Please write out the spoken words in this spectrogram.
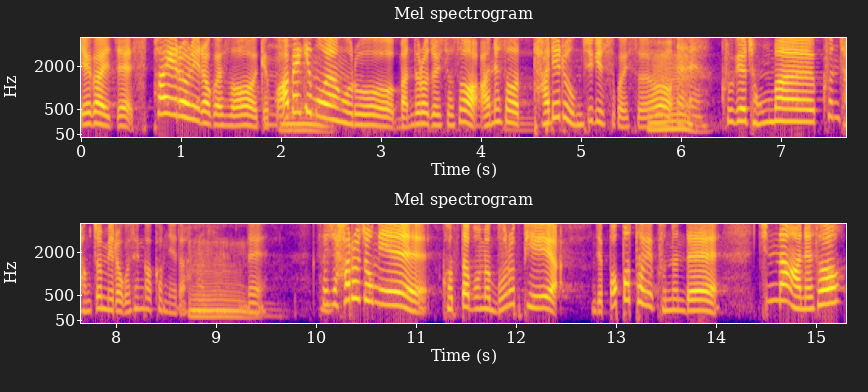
얘가 이제 spiral이라고 해서 이렇게 꽈배기 음. 모양으로 만들어져 있어서 안에서 다리를 움직일 수가 있어요. 음. 네, 네. 그게 정말 큰 장점이라고 생각합니다. 음. 네. 사실 하루 종일 걷다 보면 무릎이 이제 뻣뻣하게 굳는데 침낭 안에서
